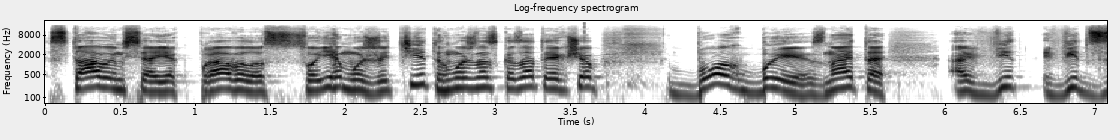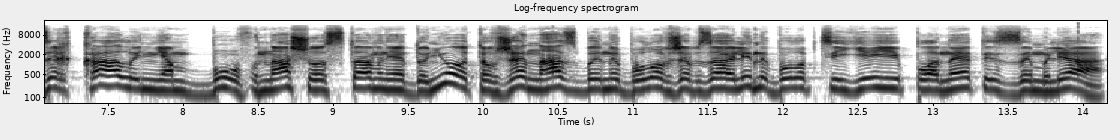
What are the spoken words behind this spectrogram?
ставимося, як правило, в своєму житті, то можна сказати, якщо б Бог би, знаєте, від, відзеркаленням був нашого ставлення до нього, то вже нас би не було, вже взагалі не було б цієї планети Земля.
